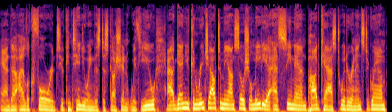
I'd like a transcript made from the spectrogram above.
and uh, I look forward to continuing this discussion with you. Again, you can reach out to me on social media at CMan Podcast, Twitter and Instagram.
